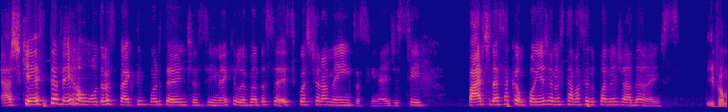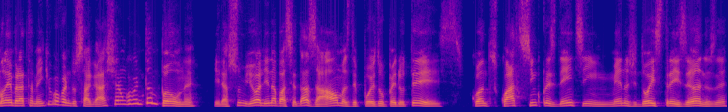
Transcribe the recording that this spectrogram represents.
acho que esse também é um outro aspecto importante, assim, né, que levanta esse questionamento, assim, né, de se parte dessa campanha já não estava sendo planejada antes. E vamos lembrar também que o governo do Sagasti era um governo tampão, né? Ele assumiu ali na Bacia das Almas, depois do período ter quantos? Quatro, cinco presidentes em menos de dois, três anos, né?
